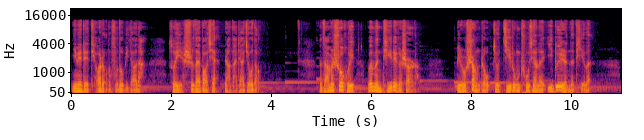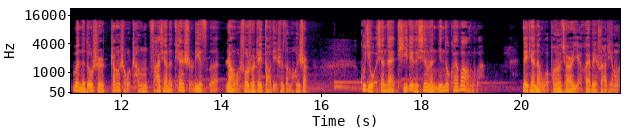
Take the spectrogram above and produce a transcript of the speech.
因为这调整的幅度比较大，所以实在抱歉让大家久等。那咱们说回问问题这个事儿呢，比如上周就集中出现了一堆人的提问，问的都是张守成发现了天使粒子，让我说说这到底是怎么回事儿。估计我现在提这个新闻，您都快忘了吧？那天呢，我朋友圈也快被刷屏了。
